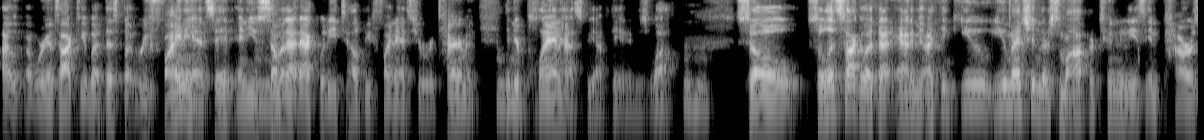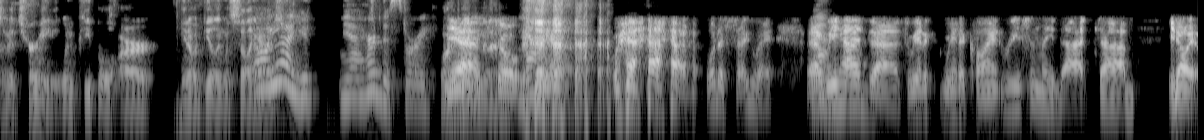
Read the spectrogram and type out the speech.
I, we're going to talk to you about this, but refinance it and use mm-hmm. some of that equity to help you finance your retirement. Mm-hmm. Then your plan has to be updated as well. Mm-hmm. So, so let's talk about that. Adam, I think you you mentioned there's some opportunities in powers of attorney when people are you know dealing with selling. Oh yeah, you yeah, I heard this story. yeah. So yeah. what a segue. Uh, yeah. we had uh, so we had a we had a client recently that um, you know it,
